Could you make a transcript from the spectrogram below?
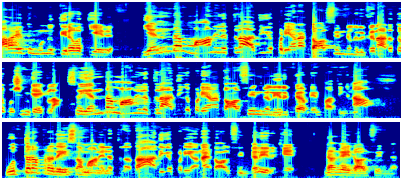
ஆறாயிரத்தி முன்னூத்தி இருபத்தி ஏழு. எந்த மாநிலத்துல அதிகப்படியான டால்பின்கள் இருக்குன்னு அடுத்த கொஸ்டின் கேட்கலாம். சோ எந்த மாநிலத்துல அதிகப்படியான டால்பின்கள் இருக்கு அப்படின்னு பாத்தீங்கன்னா உத்தரப்பிரதேச மாநிலத்துல தான் அதிகப்படியான டால்பின்கள் இருக்கு. கங்கை டால்பின்கள்.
